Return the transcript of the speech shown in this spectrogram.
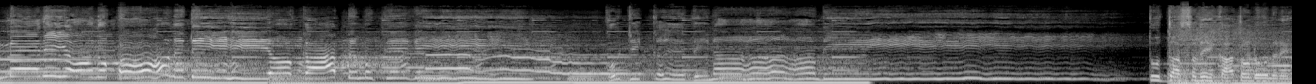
ਮੇਰੀ ਉਹਨੂੰ ਪਾਉਣ ਦੀ ਔਕਾਤ ਮੁੱਕ ਗਈ, ਕੁਝ ਕੁ ਦਿਨਾਂ ਦੀ। ਤੂੰ ਦੱਸ ਦੇ ਕਾਤੋਂ ਡੋਲ ਰਿਹਾ?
